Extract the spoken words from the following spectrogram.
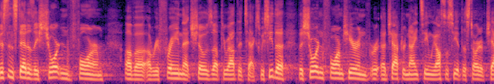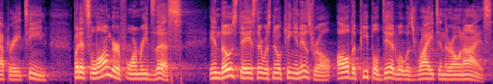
This instead is a shortened form of a, a, refrain that shows up throughout the text. We see the, the shortened form here in uh, chapter 19. We also see at the start of chapter 18. But its longer form reads this In those days there was no king in Israel. All the people did what was right in their own eyes.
